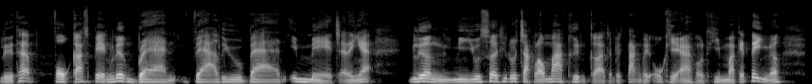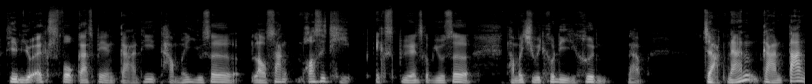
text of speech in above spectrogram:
หรือถ้าโฟกัสเพียงเรื่อง Brand Value Brand Image อะไรเงี้ย เรื่องมี User ที่รู้จักเรามากขึ้น ก็อาจจะไปตั้งเป็น OKR ของทีม Marketing เนาะทีม UX โฟกัสเพียงการที่ทำให้ User เราสร้าง positive experience กับ User ทำให้ชีวิตเขาดีขึ้นนะครับจากนั้นการตั้ง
